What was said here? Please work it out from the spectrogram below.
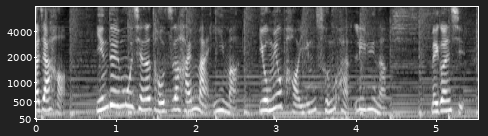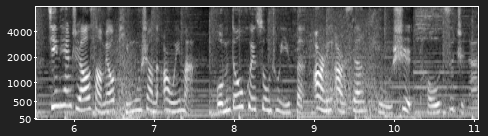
大家好，您对目前的投资还满意吗？有没有跑赢存款利率呢？没关系，今天只要扫描屏幕上的二维码，我们都会送出一份《二零二三股市投资指南》，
